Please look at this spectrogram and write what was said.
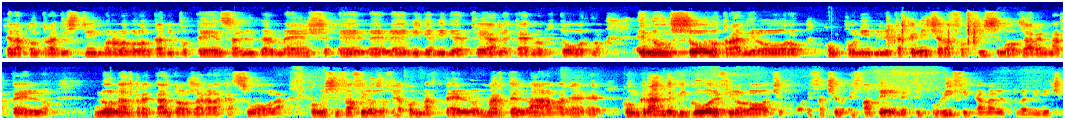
che la contraddistinguono, la volontà di potenza, l'Übermensch e l'Ewige Wiederkehr, l'eterno ritorno, e non sono tra di loro componibili, perché Nietzsche era fortissimo a usare il martello, non altrettanto a usare la cazzuola. Come si fa filosofia col martello? Il martellava eh, eh, con grande vigore filologico e, faceva, e, fa bene, ti purifica la lettura di Nietzsche.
